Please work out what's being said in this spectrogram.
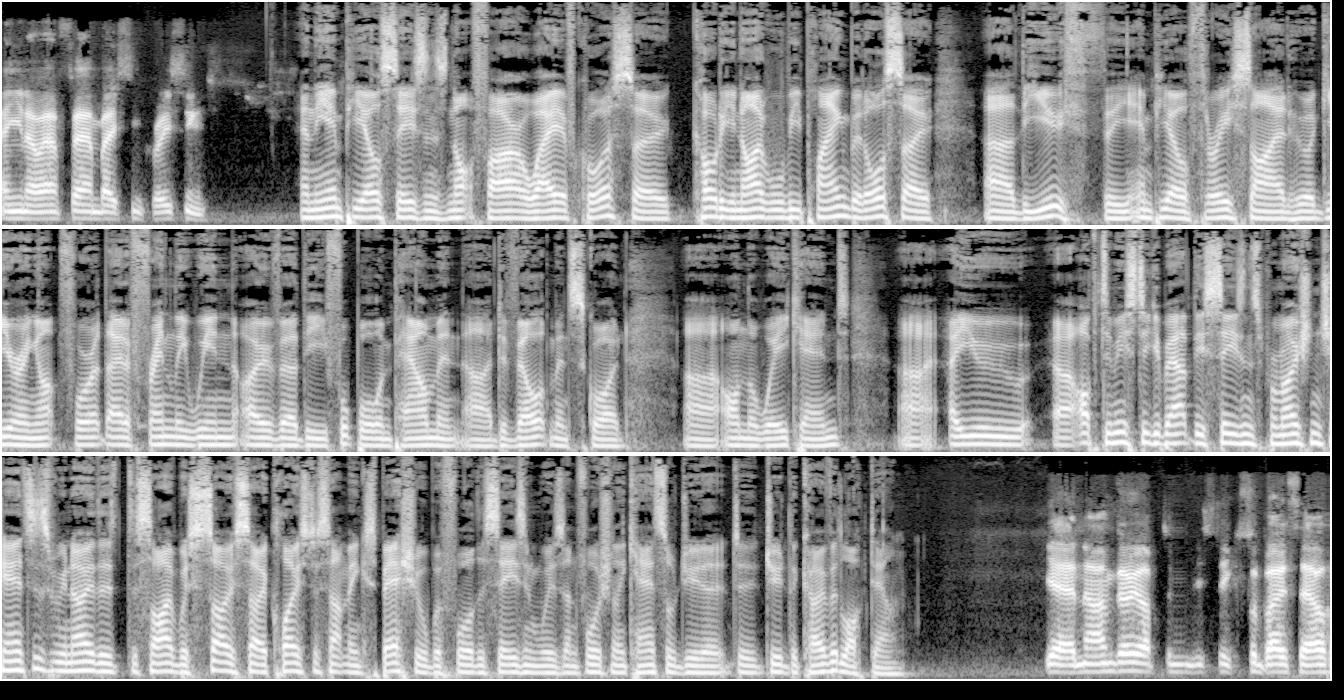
and you know our fan base increasing. And the NPL season is not far away, of course. So Calder United will be playing, but also uh, the youth, the NPL three side, who are gearing up for it. They had a friendly win over the Football Empowerment uh, Development Squad uh, on the weekend. Uh, are you uh, optimistic about this season's promotion chances? We know that the side was so so close to something special before the season was unfortunately cancelled due to, to, due to the COVID lockdown yeah, no, I'm very optimistic for both our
